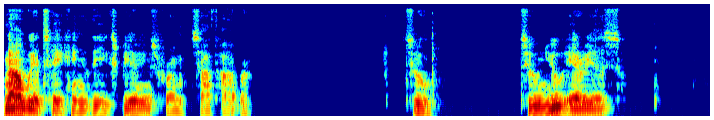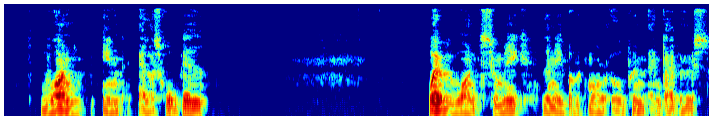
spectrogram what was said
Now we are taking the experience from South Harbour to two new areas, one in Aldersrogade, where we want to make the neighborhood more open and diverse,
